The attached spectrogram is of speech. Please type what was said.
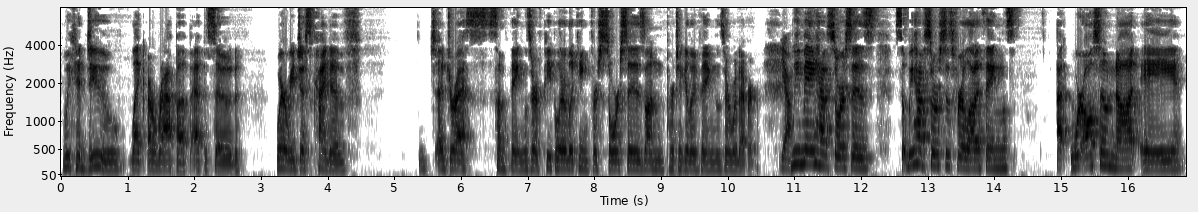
we could do like a wrap up episode where we just kind of address some things or if people are looking for sources on particular things or whatever. Yeah. We may have sources. So we have sources for a lot of things. Uh, we're also not a,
